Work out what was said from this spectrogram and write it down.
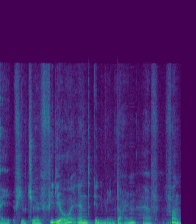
a future video and in the meantime have fun.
